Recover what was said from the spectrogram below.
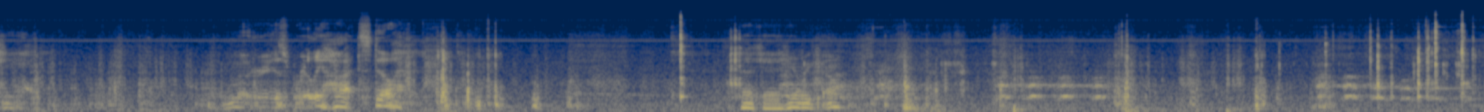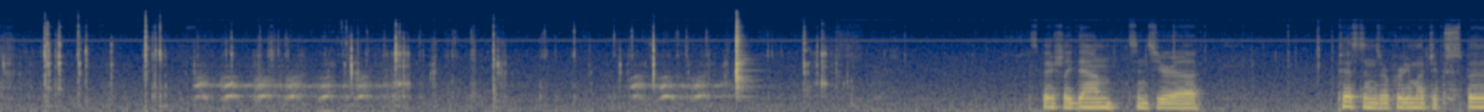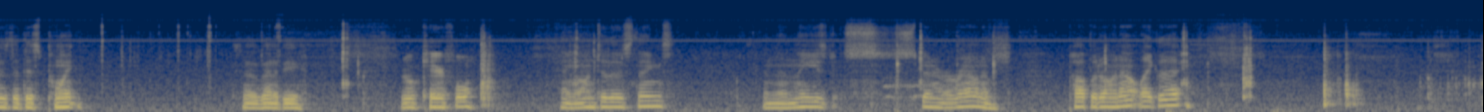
Gee. The motor is really hot still. Okay, here we go. Especially down since your uh, pistons are pretty much exposed at this point. So I'm going to be real careful. Hang on to those things. And then these just spin it around and pop it on out like that.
